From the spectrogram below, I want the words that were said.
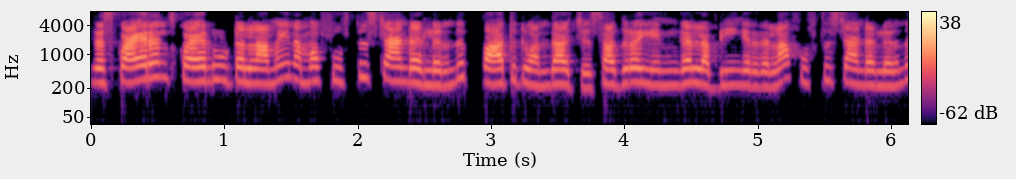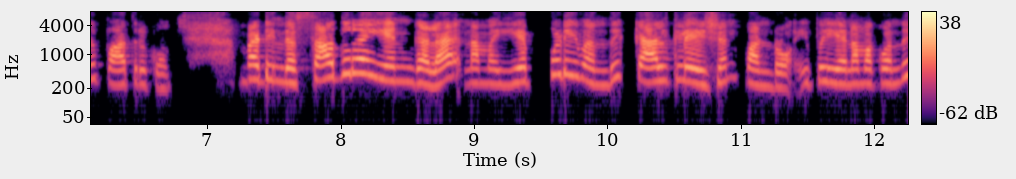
இந்த ஸ்கொயர் அண்ட் ஸ்கொயர் ரூட் எல்லாமே நம்ம ஃபிஃப்த் ஸ்டாண்டர்ட்ல இருந்து பார்த்துட்டு வந்தாச்சு. சதுர எண்கள் அப்படிங்கறதெல்லாம் ஃபிஃப்த் ஸ்டாண்டர்ட்ல இருந்து பார்த்துருக்கோம். பட் இந்த சதுர எண்களை நம்ம எப்படி வந்து கால்குலேஷன் பண்றோம்? இப்போ இப்போ நமக்கு வந்து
